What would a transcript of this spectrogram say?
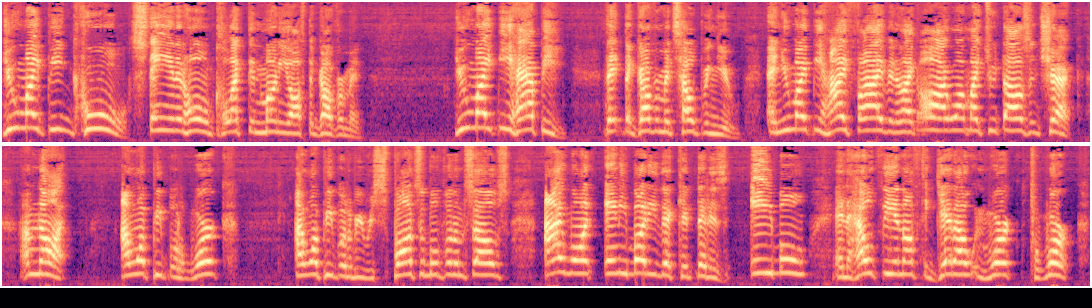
You might be cool staying at home collecting money off the government. You might be happy that the government's helping you. And you might be high fiving and like, oh, I want my 2000 check. I'm not. I want people to work. I want people to be responsible for themselves. I want anybody that can, that is able and healthy enough to get out and work to work.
